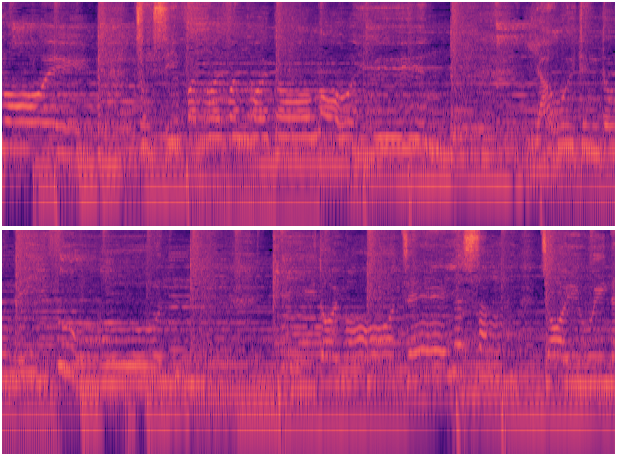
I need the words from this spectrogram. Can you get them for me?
哀。纵使分开，分开多么远，也会听到你呼唤，期待我这一生再会你。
